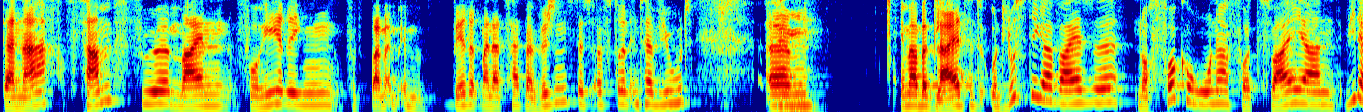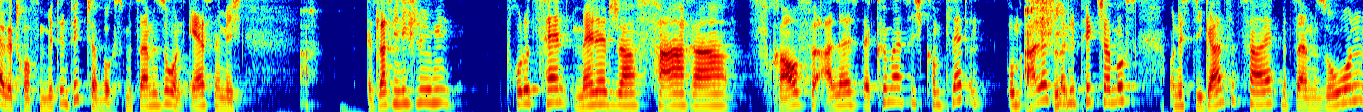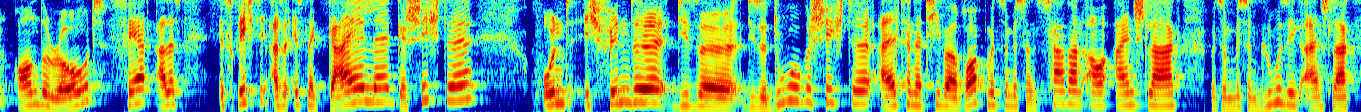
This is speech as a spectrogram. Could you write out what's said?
Danach Thump für meinen vorherigen, für, im, während meiner Zeit bei Visions des Öfteren interviewt. Ähm, mhm. Immer begleitet und lustigerweise noch vor Corona, vor zwei Jahren, wieder getroffen mit den Picture Books, mit seinem Sohn. Er ist nämlich, Ach. jetzt lass mich nicht lügen, Produzent, Manager, Fahrer, Frau für alles. Der kümmert sich komplett und um Ach, alles schön. bei den Picture Books und ist die ganze Zeit mit seinem Sohn on the road, fährt alles. Ist richtig, also ist eine geile Geschichte. Und ich finde diese, diese Duo-Geschichte, alternativer Rock mit so ein bisschen Southern-Einschlag, mit so ein bisschen bluesigen Einschlag,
